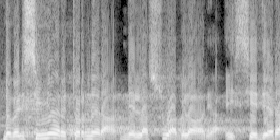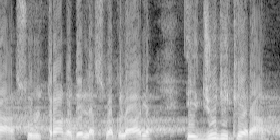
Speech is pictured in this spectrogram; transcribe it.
dove il Signore tornerà nella sua gloria e siederà sul trono della sua gloria e giudicherà.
